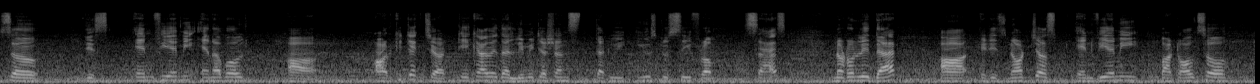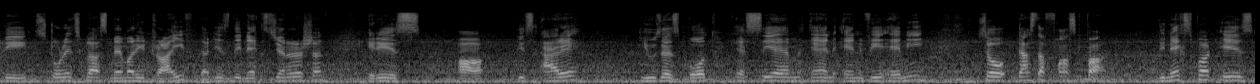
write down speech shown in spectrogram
So this NVMe-enabled uh, architecture take away the limitations that we used to see from SAS. Not only that, uh, it is not just NVMe, but also the storage class memory drive, that is the next generation. It is, uh, this array uses both SCM and NVMe. So that's the first part. The next part is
